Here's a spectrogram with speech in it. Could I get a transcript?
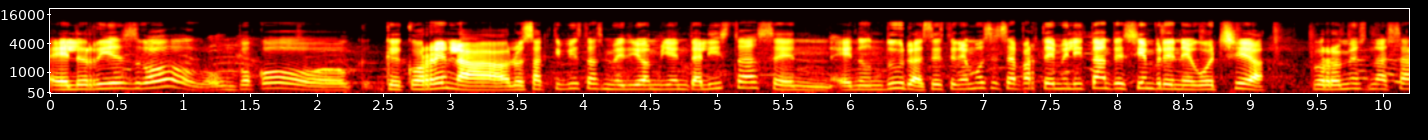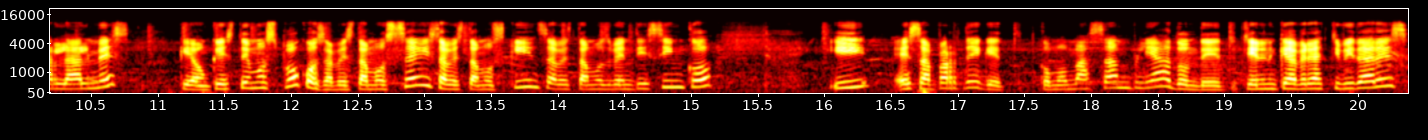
el riesgo un poco que corren los activistas medioambientalistas en, en Honduras. Entonces, tenemos esa parte militante siempre en Negochea, por lo menos una charla al mes, que aunque estemos pocos, a veces estamos 6, a veces estamos 15, a veces estamos 25, y esa parte que como más amplia, donde tienen que haber actividades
